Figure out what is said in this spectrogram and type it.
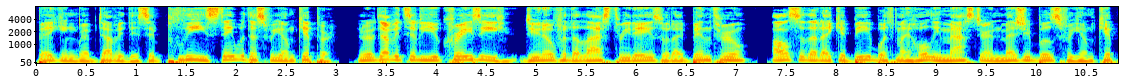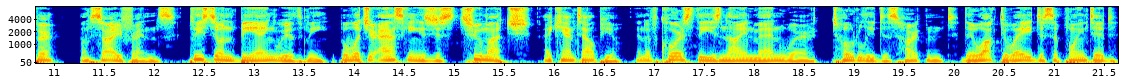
begging Reb David. They said, please stay with us for Yom Kippur. And Reb David said, are you crazy? Do you know for the last three days what I've been through? Also that I could be with my holy master in Mezhibuz for Yom Kippur? I'm sorry, friends. Please don't be angry with me, but what you're asking is just too much. I can't help you. And of course, these nine men were totally disheartened. They walked away disappointed,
